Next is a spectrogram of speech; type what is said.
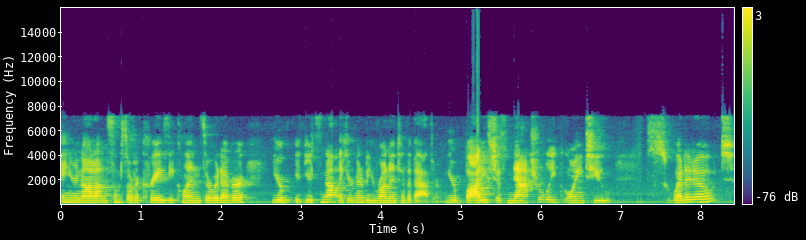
and you're not on some sort of crazy cleanse or whatever, you're it's not like you're going to be running to the bathroom. Your body's just naturally going to sweat it out.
